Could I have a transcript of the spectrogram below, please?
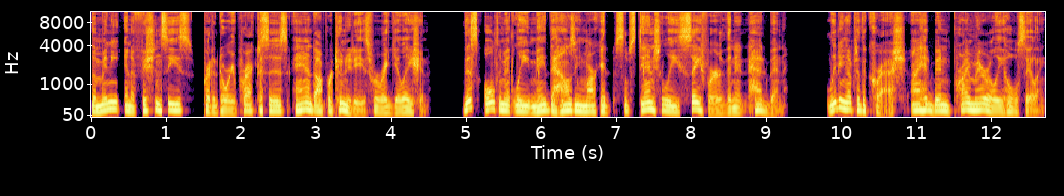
the many inefficiencies, predatory practices, and opportunities for regulation. This ultimately made the housing market substantially safer than it had been. Leading up to the crash, I had been primarily wholesaling.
